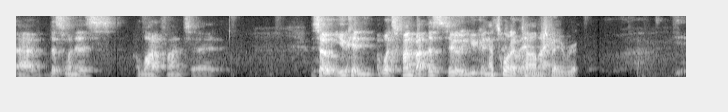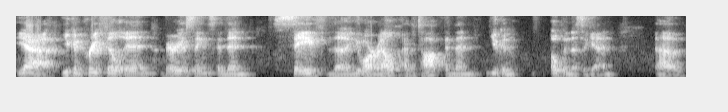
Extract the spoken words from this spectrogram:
Uh, this one is a lot of fun to. So you can. What's fun about this too? You can. that's one of Tom's like, favorite. Yeah, you can pre-fill in various things and then save the URL at the top, and then you can open this again. Um,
